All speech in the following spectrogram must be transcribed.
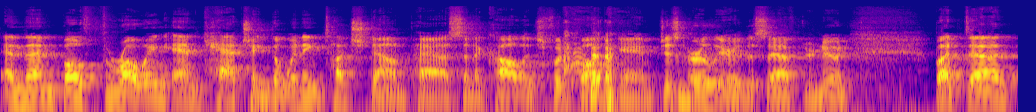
and then both throwing and catching the winning touchdown pass in a college football game just earlier this afternoon. But uh,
